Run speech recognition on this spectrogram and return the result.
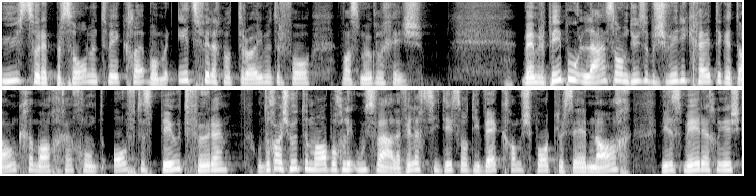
uns zu einer Person entwickeln, wo wir jetzt vielleicht noch träumen davon, was möglich ist. Wenn wir die Bibel lesen und uns über Schwierigkeiten Gedanken machen, kommt oft das Bild vor. Und du kannst heute Abend ein bisschen auswählen. Vielleicht sind dir so die Wettkampfsportler sehr nach, wie das mehr ein bisschen ist.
